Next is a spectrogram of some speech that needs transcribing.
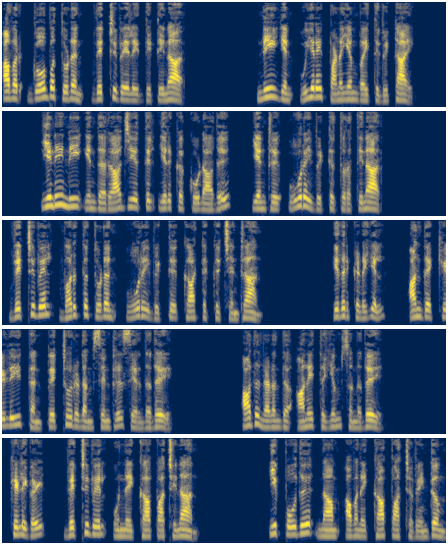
அவர் கோபத்துடன் வெற்றிவேலை திட்டினார். நீ என் உயிரை பணயம் வைத்து விட்டாய். இனி நீ இந்த ராஜ்யத்தில் இருக்கக்கூடாது என்று ஊரை விட்டு துரத்தினார். வெற்றிவேல் வருத்தத்துடன் ஊரை விட்டு காட்டுக்குச் சென்றான். இதற்கிடையில் அந்த கிளி தன் பெற்றோரிடம் சென்று சேர்ந்தது. அது நடந்த அனைத்தையும் சொன்னது. கிளிகள் வெற்றிவேல் உன்னை காப்பாற்றினான். இப்போது நாம் அவனை காப்பாற்ற வேண்டும்.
